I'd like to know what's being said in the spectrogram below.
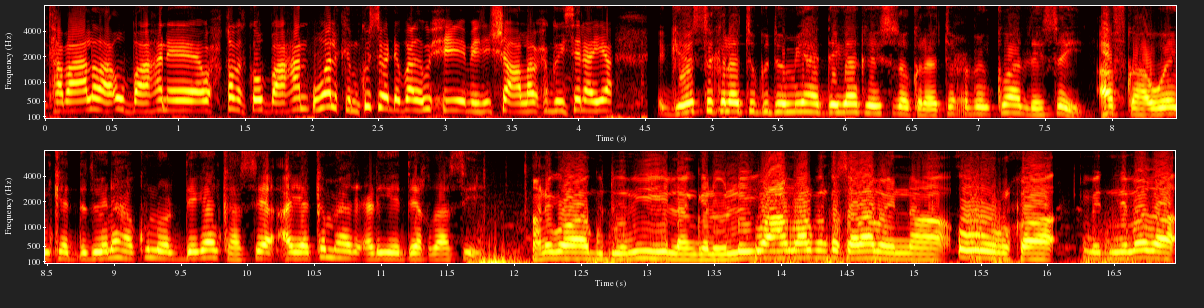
tabaalada u baahan ee waxqabadka u baahan welcome ku soo dhawaada wixii insha allah wax geysanaya. Geesta kaleeto guddoomiyaha deegaanka iyo sidoo kaleeto xubin ku hadlaysay afka haweenka dadweynaha ku nool deegaankaasi ayaa ka mahad celiyey deeqdaasi. Anigoo ah guddoomiyihii laangalooley waxaanu halkan ka salaamaynaa ururka midnimada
